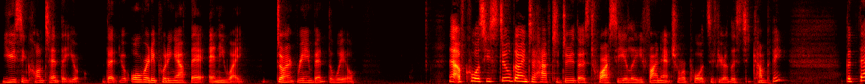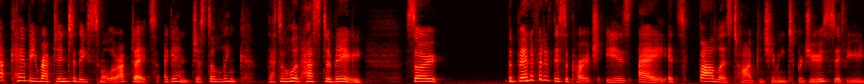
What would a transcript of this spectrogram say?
using content that you're that you're already putting out there anyway. Don't reinvent the wheel. Now, of course, you're still going to have to do those twice yearly financial reports if you're a listed company, but that can be wrapped into these smaller updates. Again, just a link. That's all it has to be. So, the benefit of this approach is A, it's far less time consuming to produce if you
